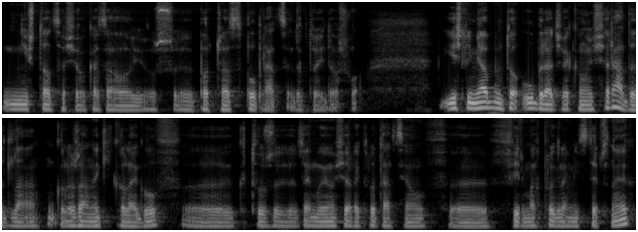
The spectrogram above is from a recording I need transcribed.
niż to, co się okazało już e, podczas współpracy, do której doszło. Jeśli miałbym to ubrać w jakąś radę dla koleżanek i kolegów, e, którzy zajmują się rekrutacją w, w firmach programistycznych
